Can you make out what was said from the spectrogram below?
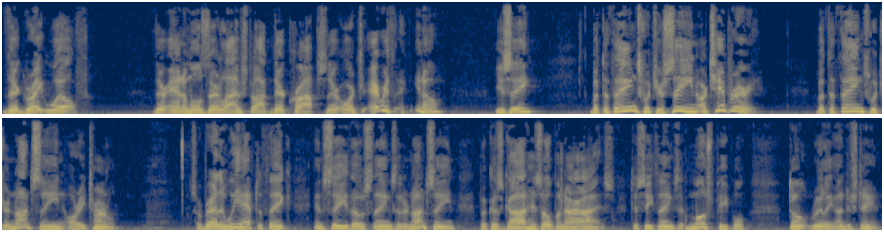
their great wealth, their animals, their livestock, their crops, their orchard, everything, you know. You see? But the things which are seen are temporary, but the things which are not seen are eternal. So, brethren, we have to think and see those things that are not seen because God has opened our eyes to see things that most people don't really understand.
